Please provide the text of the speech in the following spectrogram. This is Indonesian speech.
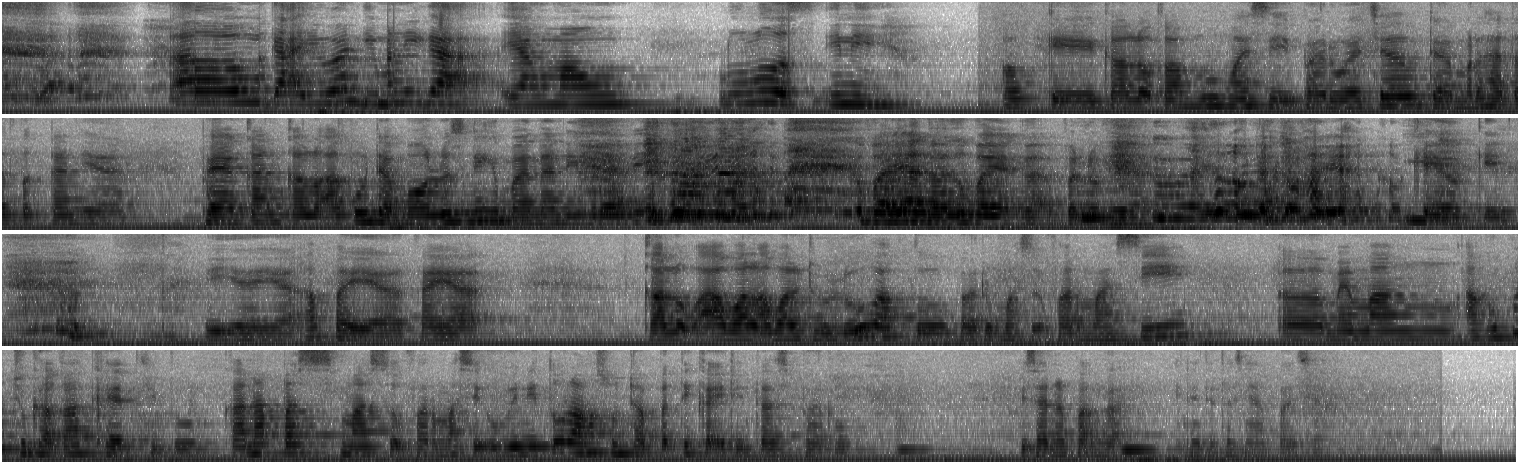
kalau kak Iwan gimana nih kak yang mau lulus ini Oke, kalau kamu masih baru aja udah merasa tertekan ya. Bayangkan kalau aku udah mau lulus nih gimana nih berarti? kebayang nggak? Kebayang nggak? Belum ya? udah kebayang. Oke oke. Iya ya, apa ya? Kayak kalau awal-awal dulu waktu baru masuk farmasi, eh, memang aku pun juga kaget gitu. Karena pas masuk farmasi UIN itu langsung dapet tiga identitas baru. Bisa nebak nggak identitasnya apa aja?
